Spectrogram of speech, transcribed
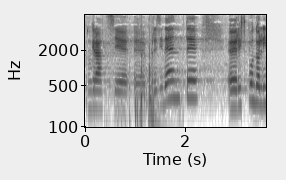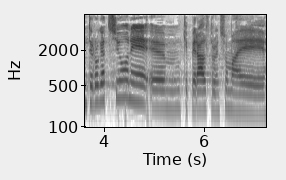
Grazie eh, Presidente. Eh, rispondo all'interrogazione ehm, che peraltro insomma, è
